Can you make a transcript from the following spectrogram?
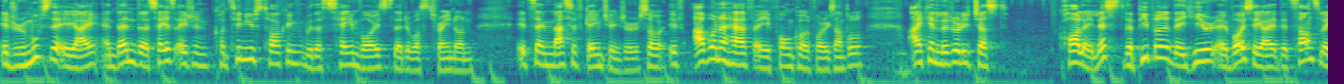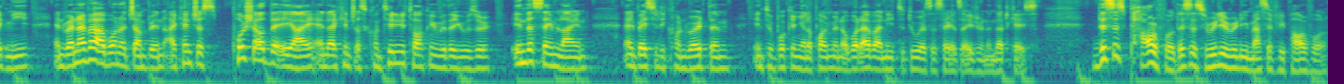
it removes the AI and then the sales agent continues talking with the same voice that it was trained on. It's a massive game changer. So if I want to have a phone call, for example, I can literally just call a list. The people, they hear a voice AI that sounds like me, and whenever I want to jump in, I can just push out the AI and I can just continue talking with the user in the same line and basically convert them into booking an appointment or whatever I need to do as a sales agent in that case. This is powerful. This is really, really massively powerful.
